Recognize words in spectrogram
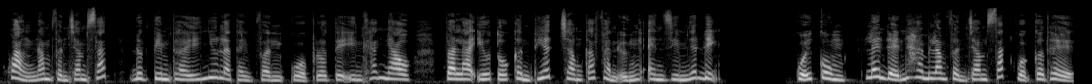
Khoảng 5% sắt được tìm thấy như là thành phần của protein khác nhau và là yếu tố cần thiết trong các phản ứng enzyme nhất định. Cuối cùng, lên đến 25% sắt của cơ thể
